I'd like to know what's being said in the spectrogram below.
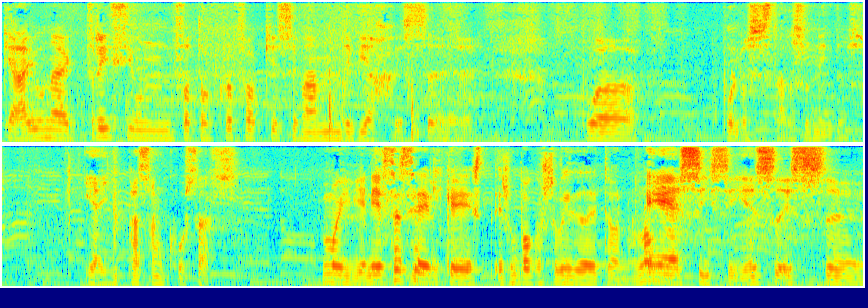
que hay una actriz y un fotógrafo que se van de viajes eh, por, por los Estados Unidos y ahí pasan cosas. Muy bien, y este es el que es, es un poco subido de tono, ¿no? Eh, sí, sí, es... es eh,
